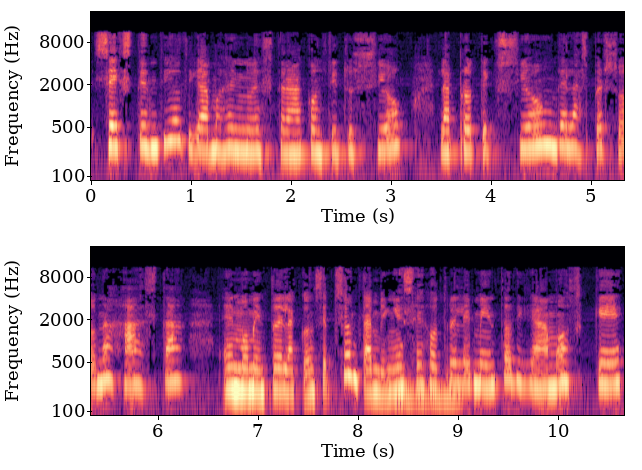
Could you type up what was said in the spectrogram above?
se extendió, digamos, en nuestra constitución la protección de las personas hasta el momento de la concepción. También ese es otro elemento, digamos, que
